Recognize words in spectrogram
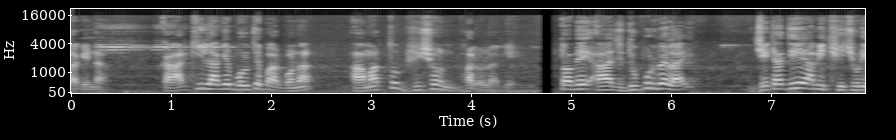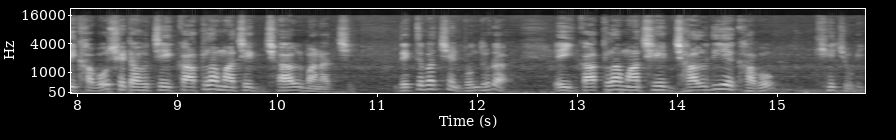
লাগে না। কার কি লাগে বলতে পারব না, আমার তো ভীষণ ভালো লাগে। তবে আজ দুপুরবেলায় যেটা দিয়ে আমি খিচুড়ি খাব, সেটা হচ্ছে এই কাতলা মাছের ঝাল বানাচ্ছি। দেখতে পাচ্ছেন বন্ধুরা, এই কাতলা মাছের ঝাল দিয়ে খাব খিচুড়ি।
